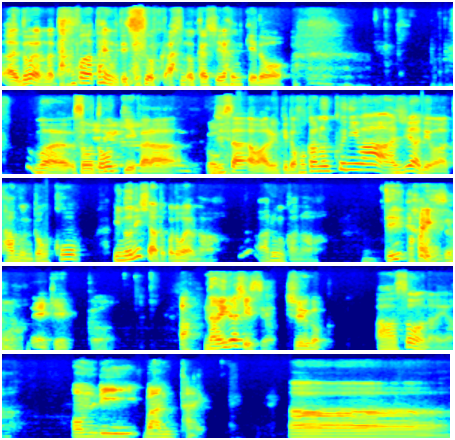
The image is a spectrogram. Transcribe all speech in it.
あどうやろうな、タマタイムって中国あるのか知らんけど、まあ相当大きいから時差はあるけど、他の国はアジアでは多分どこ、インドネシアとかどうやろうな、あるんかな。でかいっすもんね、結構。あ、ないらしいですよ、中国。ああ、そうなんや。Only one time。あ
